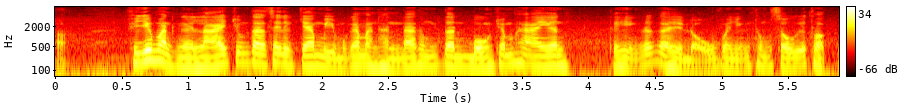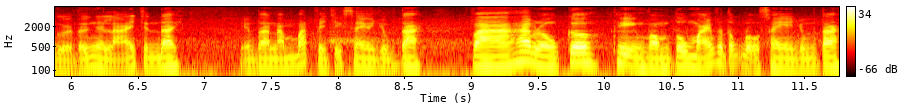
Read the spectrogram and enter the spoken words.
Đó. phía trước mặt người lái chúng ta sẽ được trang bị một cái màn hình đa thông tin 4.2 inch thể hiện rất là đầy đủ và những thông số kỹ thuật gửi tới người lái trên đây. Chúng ta nắm bắt về chiếc xe của chúng ta. Và hai đầu cơ thể hiện vòng tua máy và tốc độ xe của chúng ta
